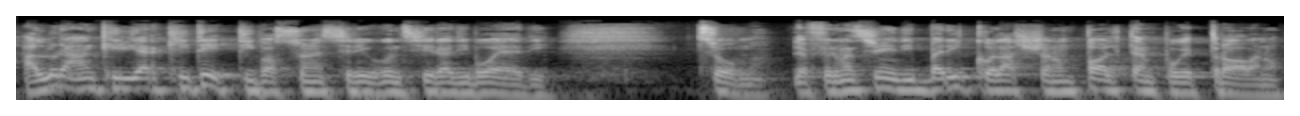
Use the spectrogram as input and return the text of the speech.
Allora anche gli architetti possono essere considerati poeti. Insomma, le affermazioni di Baricco lasciano un po' il tempo che trovano.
